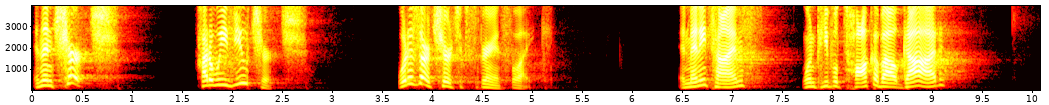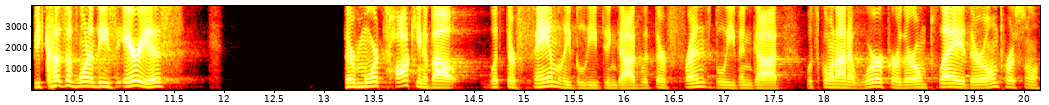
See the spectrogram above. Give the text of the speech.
And then church. How do we view church? What is our church experience like? And many times, when people talk about God, because of one of these areas, they're more talking about what their family believed in God, what their friends believe in God, what's going on at work or their own play, their own personal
